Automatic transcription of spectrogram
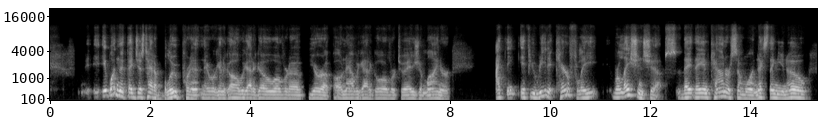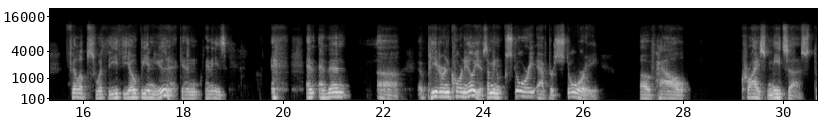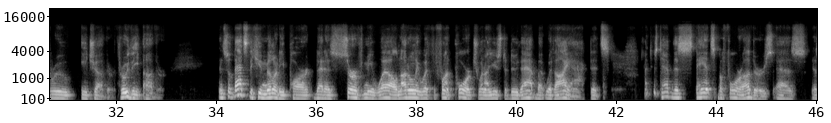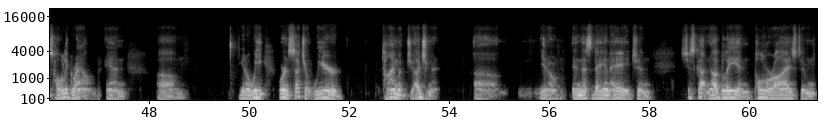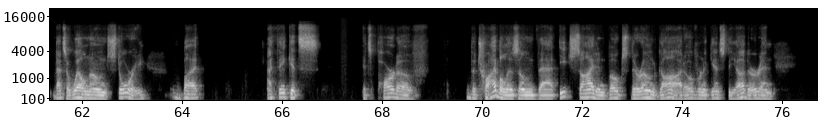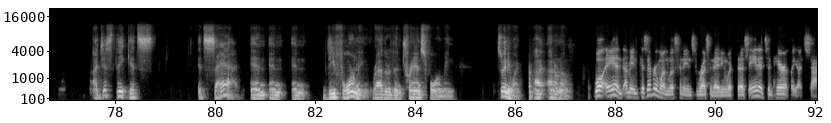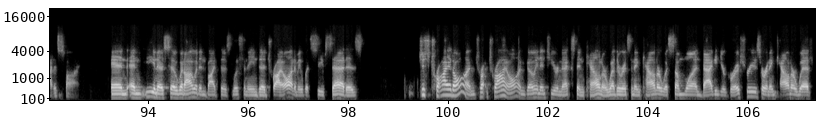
it wasn't that they just had a blueprint and they were going to go, oh, we got to go over to Europe. Oh, now we got to go over to Asia Minor. I think if you read it carefully, relationships. They they encounter someone. Next thing you know, Philip's with the Ethiopian eunuch, and and he's and and then uh, Peter and Cornelius. I mean, story after story of how Christ meets us through each other, through the other. And so that's the humility part that has served me well, not only with the front porch when I used to do that, but with IACT. It's I just have this stance before others as as holy ground. And um, you know, we we're in such a weird time of judgment, uh, you know, in this day and age. And it's just gotten ugly and polarized. And that's a well-known story but I think it's it's part of the tribalism that each side invokes their own God over and against the other. And I just think it's it's sad and and and deforming rather than transforming. So anyway, I, I don't know. Well, and I mean, because everyone listening is resonating with this, and it's inherently unsatisfying. And and you know, so what I would invite those listening to try on, I mean, what Steve said is just try it on. Try try on going into your next encounter, whether it's an encounter with someone bagging your groceries or an encounter with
